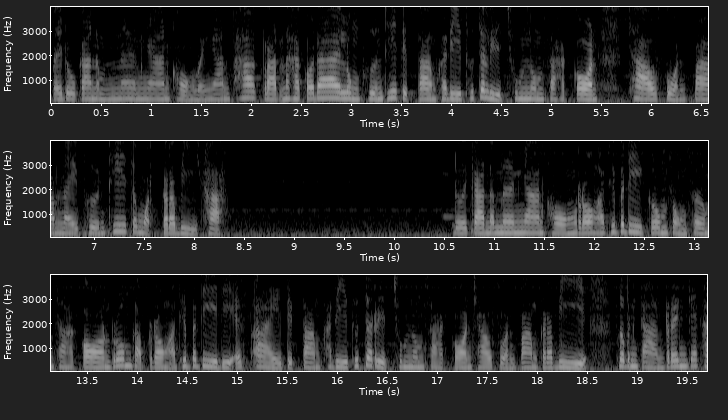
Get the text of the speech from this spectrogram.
ไปดูการดำเนินงานของหน่วยงานภาครัฐนะคะก็ได้ลงพื้นที่ติดตามคดีทุจริตชุมนุมสหกรณ์ชาวสวนปาล์มในพื้นที่จังหวัดกระบี่ค่ะ โดยการดำเนินงานของรองอธิบดีกรมส่งเสริมสหกรณ์ร่วมกับรองอธิบดี DSI ติดตามคดีทุจริตชุมนุมสหกรณ์ชาวสวนปาล์มกระบี่เพื่อเป็นการเร่งแก้ไข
